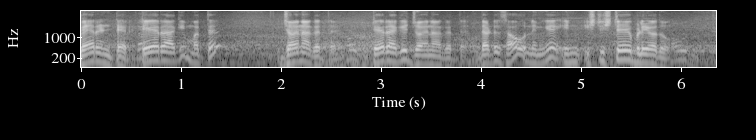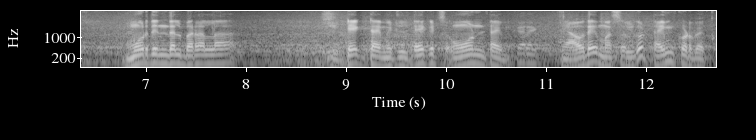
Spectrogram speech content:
wear and tear tear ಆಗಿ ಮತ್ತೆ ಜಾಯ್ನ್ ಆಗುತ್ತೆ. ಟೇರ್ ಆಗಿ ಜಾಯ್ನ್ ಆಗುತ್ತೆ. ದಟ್ ಇಸ್ ಹೌ ನಿಮಗೆ ಇನ್ ಇಷ್ಟಿಷ್ಟೇ ಬೆಳೆಯೋದು. ಮೂರು ದಿನದಲ್ಲಿ ಬರಲ್ಲ it'll take time it will take its own time ಯಾವುದೇ ಮಸಲ್ಗೂ ಟೈಮ್ ಕೊಡಬೇಕು.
